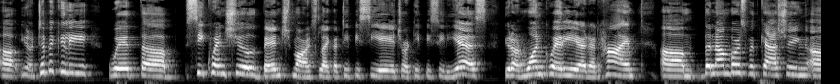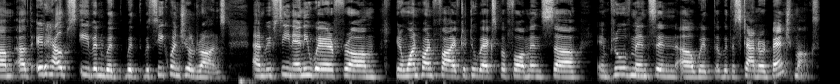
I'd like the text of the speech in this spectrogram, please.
Uh, you know, typically with uh, sequential benchmarks like a TPCH or TPCDS, you run one query at a time. Um, the numbers with caching, um, uh, it helps even with, with, with sequential runs. And we've seen anywhere from, you know, 1.5 to 2x performance uh, improvements in uh, with, with the standard benchmarks.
